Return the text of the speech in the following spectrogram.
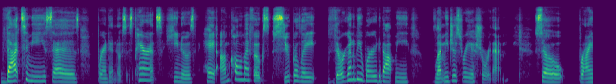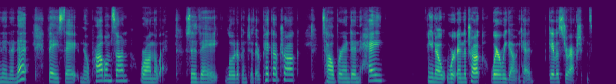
That to me says Brandon knows his parents. He knows, hey, I'm calling my folks super late. They're going to be worried about me. Let me just reassure them. So Brian and Annette, they say, No problem, son, we're on the way. So they load up into their pickup truck, tell Brandon, Hey, you know, we're in the truck. Where are we going, kid? Give us directions.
